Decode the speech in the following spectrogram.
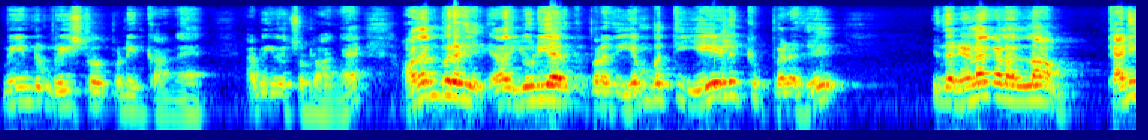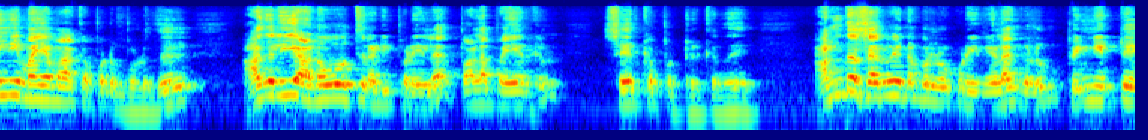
மீண்டும் ரீஸ்டோர் பண்ணியிருக்காங்க அப்படிங்கிறத சொல்கிறாங்க அதன் பிறகு அதாவது யூடிஆருக்கு பிறகு எண்பத்தி ஏழுக்கு பிறகு இந்த நிலங்கள் எல்லாம் கணினி மயமாக்கப்படும் பொழுது அதுலேயே அனுபவத்தின் அடிப்படையில் பல பெயர்கள் சேர்க்கப்பட்டிருக்குது அந்த சர்வே நம்பரில் இருக்கக்கூடிய நிலங்களும் பின்னிட்டு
